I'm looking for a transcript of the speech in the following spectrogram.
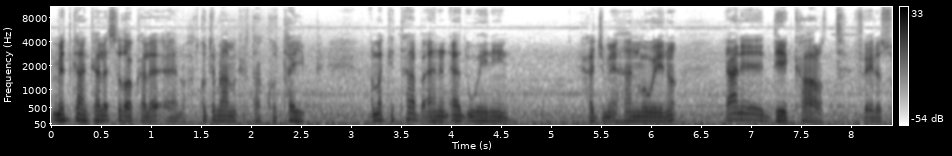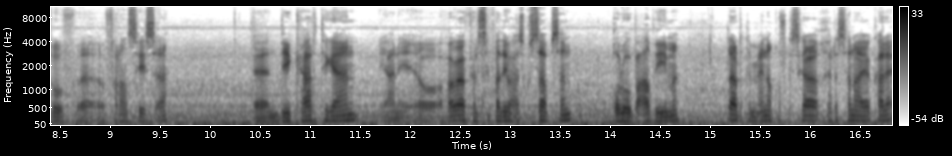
midkan kale sidoo kale waxaad ku tilmaami kartaa kutayb ama kitaab aanan aad u weyneyn xajmi ahaan ma weyno yacni descart filosof eh, faransiis ah Een, descartigan yani oo xoogaa falsafadii waxaas ku saabsan quluub cadiima daarta micna qofka iska akhrisanayo kale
